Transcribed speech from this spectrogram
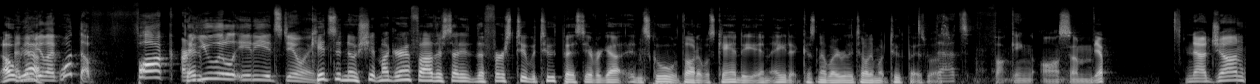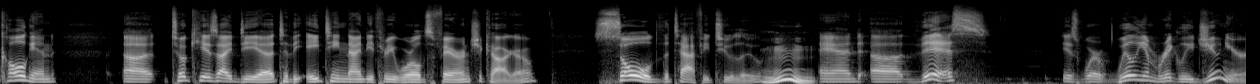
Oh, and yeah. then be like, what the fuck are They- you little idiots doing? Kids didn't know shit. My grandfather said the first tube of toothpaste he ever got in school thought it was candy and ate it because nobody really told him what toothpaste was. That's fucking awesome. yep. Now, John Colgan uh, took his idea to the 1893 World's Fair in Chicago, sold the Taffy Tolu, and uh, this is where William Wrigley Jr.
